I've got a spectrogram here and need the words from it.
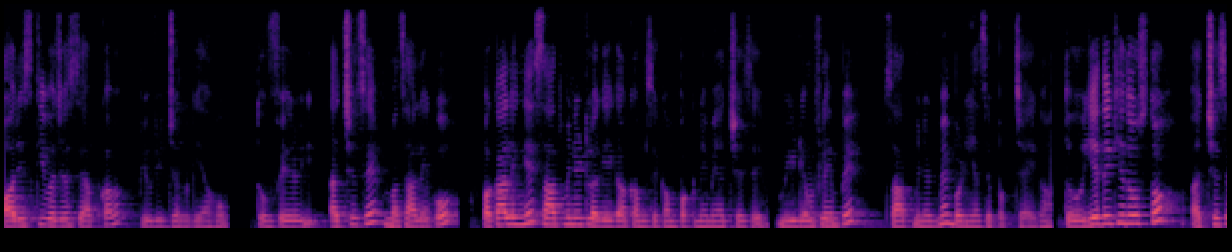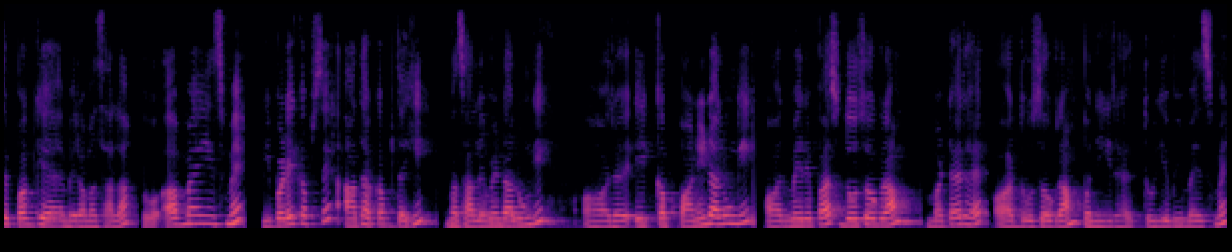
और इसकी वजह से आपका प्यूरी जल गया हो। तो फिर अच्छे से मसाले को पका लेंगे। सात मिनट लगेगा कम से कम पकने में अच्छे से। मीडियम फ्लेम पे सात मिनट में बढ़िया से पक जाएगा। तो ये देखिए दोस्तों, अच्छे से पक गया है मेरा मसाला। तो अब मैं इसमें बड़े कप से आधा कप दही मसाले में डालूँगी और एक कप पानी डालूँगी और मेरे पास 200 ग्राम मटर है और 200 ग्राम पनीर है तो ये भी मैं इसमें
